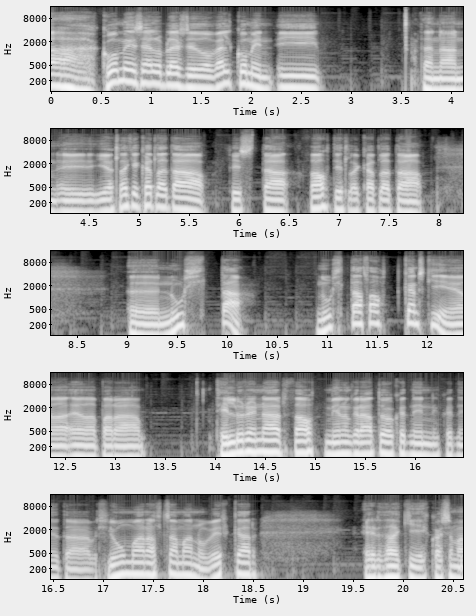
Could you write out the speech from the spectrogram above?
Ah, Komið sæl og blessið og velkomin í þennan eh, Ég ætla ekki að kalla þetta fyrsta þátt Ég ætla að kalla þetta uh, núlta. Núlta þátt kannski eða, eða bara tilraunar þátt, mér langar aðtöða hvernig, hvernig þetta hljómar allt saman og virkar. Er það ekki eitthvað sem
